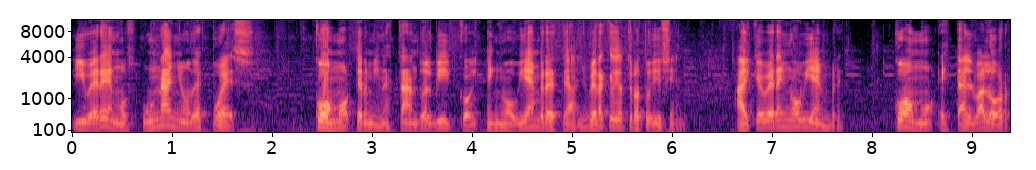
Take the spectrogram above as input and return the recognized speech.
Y veremos un año después cómo termina estando el Bitcoin en noviembre de este año. Verá que yo te lo estoy diciendo. Hay que ver en noviembre cómo está el valor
